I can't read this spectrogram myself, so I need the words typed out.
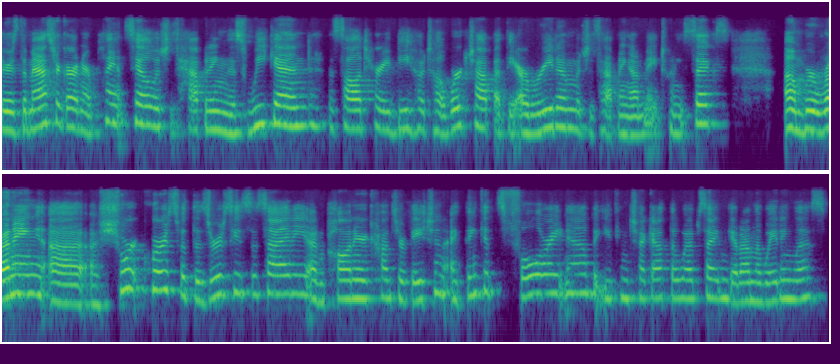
There's the Master Gardener plant sale, which is happening this weekend, the Solitary Bee Hotel Workshop at the Arboretum, which is happening on May 26th. Um, we're running a, a, short course with the Xerces Society on pollinary conservation. I think it's full right now, but you can check out the website and get on the waiting list.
